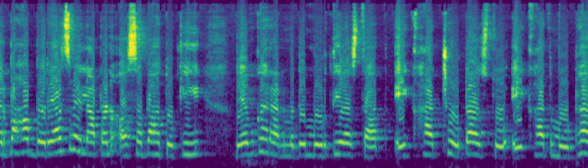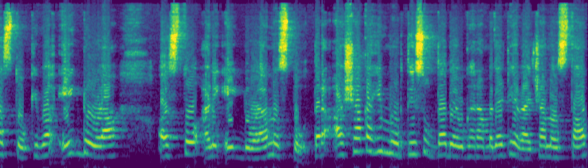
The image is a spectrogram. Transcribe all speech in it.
तर पहा बऱ्याच वेळेला आपण असं पाहतो की देवघरांमध्ये मूर्ती असतात. एक हात छोटा असतो एक हात मोठा असतो किंवा एक डोळा असतो आणि एक डोळा नसतो. तर अशा काही मूर्ती सुद्धा देवघरामध्ये ठेवायच्या नसतात.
